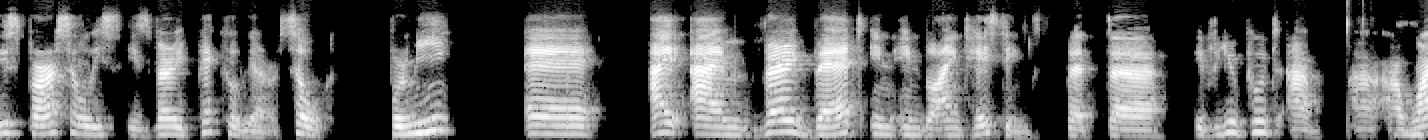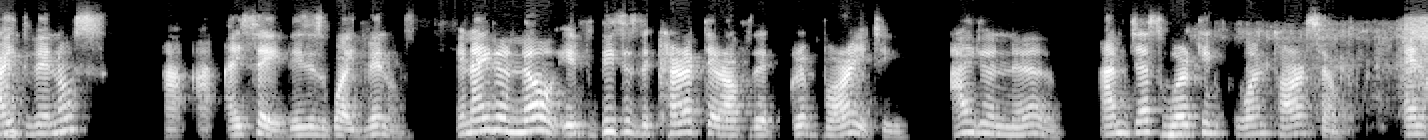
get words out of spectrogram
this parcel is, is very peculiar. So for me, uh, I, I'm very bad in, in blind tastings, but uh, if you put a, a, a mm-hmm. white Venus, I, I say this is white Venus. And I don't know if this is the character of the grape variety. I don't know. I'm just mm. working one parcel and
